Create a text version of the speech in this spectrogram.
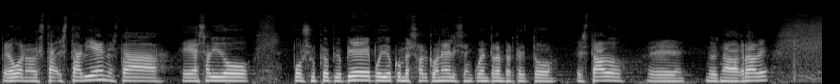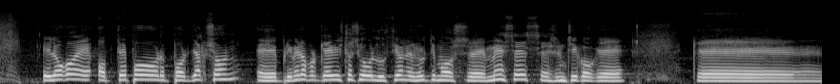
Pero bueno, está, está bien, está, ha salido por su propio pie, he podido conversar con él y se encuentra en perfecto estado, no es nada grave. Y luego opté por, por Jackson, primero porque he visto su evolución en los últimos meses, es un chico que que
